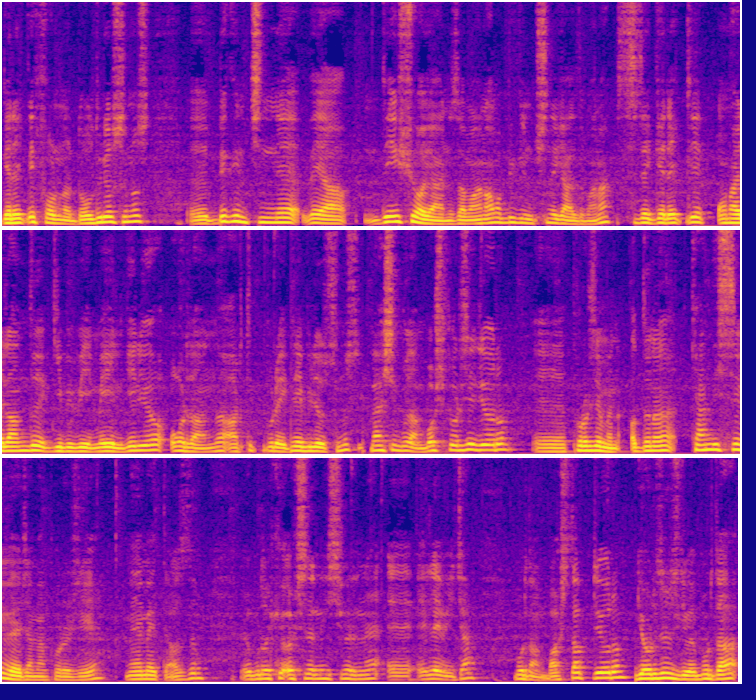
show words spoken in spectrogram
gerekli formları dolduruyorsunuz. E, bir gün içinde veya değişiyor yani zamanı ama bir gün içinde geldi bana. Size gerekli onaylandığı gibi bir mail geliyor. Oradan da artık buraya girebiliyorsunuz. Ben şimdi buradan boş proje diyorum. E, projemin adını kendi isim vereceğim ben projeye. Mehmet yazdım. E, buradaki ölçülerin hiçbirine e, ellemeyeceğim. Buradan başlat diyorum. Gördüğünüz gibi burada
